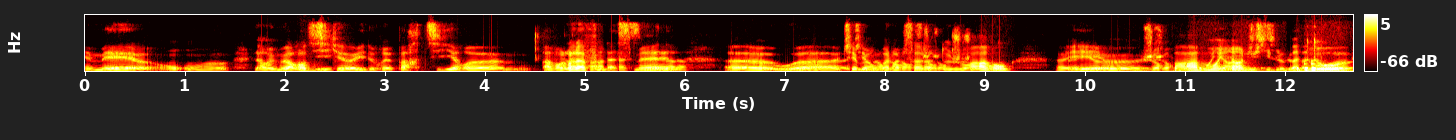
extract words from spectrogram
mais euh, on- on, euh, la rumeur dit qu'il devrait partir euh, avant la fin de la semaine, euh, ou euh, tu sais, mais on balance ça genre deux jours avant. Euh, et euh, genre par un moyen du style le bateau, euh,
